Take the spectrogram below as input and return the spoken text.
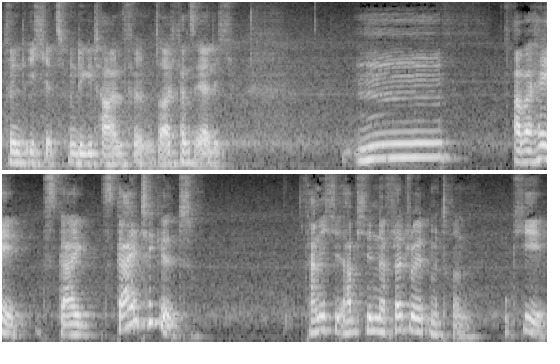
finde ich jetzt für einen digitalen Film, sage ich ganz ehrlich. Mm, aber hey, Sky, Sky Ticket kann ich, habe ich hier in der Flatrate mit drin. Okay.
